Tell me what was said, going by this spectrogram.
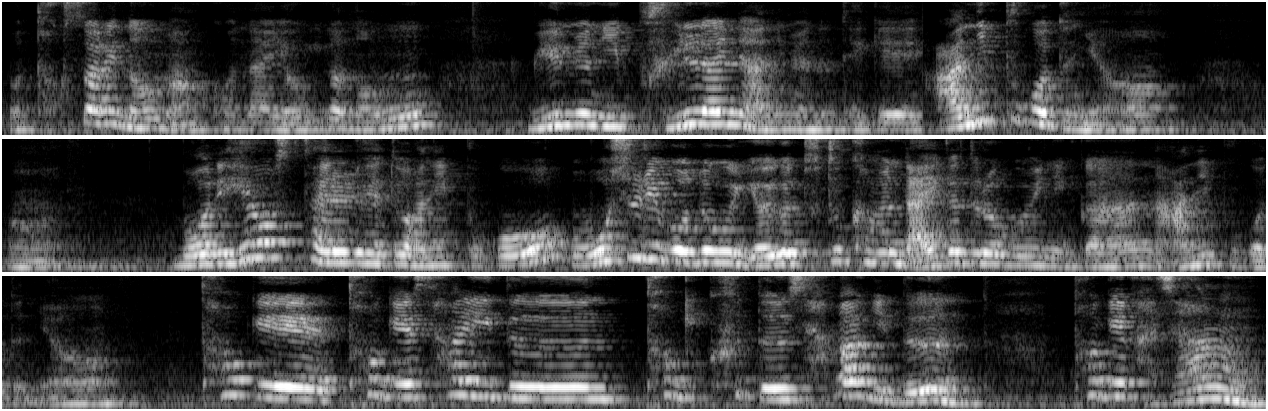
뭐 턱살이 너무 많거나 여기가 너무 미우면 이 V라인이 아니면 되게 안 이쁘거든요. 어, 머리 헤어스타일 해도 안 이쁘고 옷을 입어도 여기가 두둑하면 나이가 들어 보이니까 안 이쁘거든요. 턱에 턱의 사이든 턱이 크든 사각이든 턱에 가장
